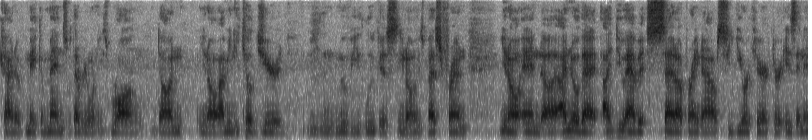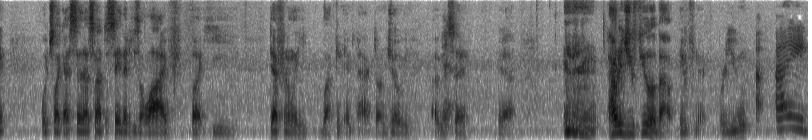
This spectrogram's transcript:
kind of make amends with everyone he's wrong done. You know, I mean, he killed Jared in the movie, Lucas. You know, his best friend. You know, and uh, I know that I do have it set up right now, so your character is in it. Which, like I said, that's not to say that he's alive, but he definitely left an impact on Joey. I would Yeah. say, yeah. How did you feel about Infinite? Were you? I, I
